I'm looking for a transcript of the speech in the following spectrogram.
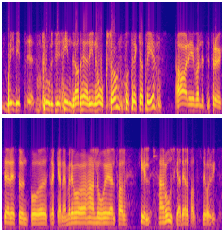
blivit eh, troligtvis hindrad här inne också på sträcka 3. Ja, det var lite trögt där en stund på sträckan, men det var, han låg i alla fall hel, han var oskadd i alla fall. Så det var det viktigt.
